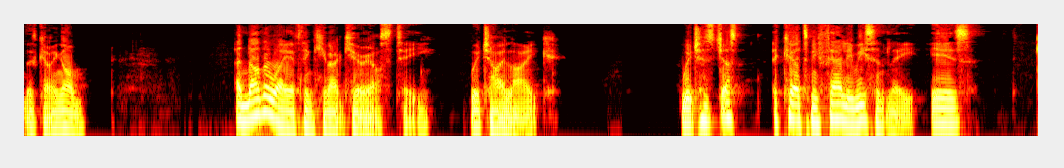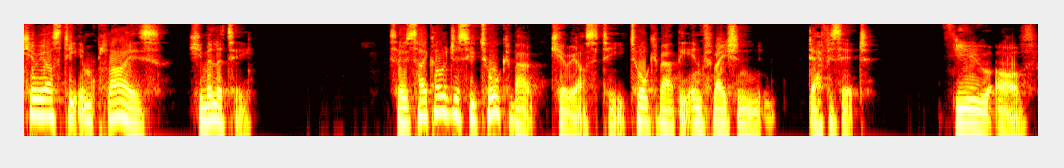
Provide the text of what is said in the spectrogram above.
that's going on. Another way of thinking about curiosity, which I like, which has just occurred to me fairly recently, is curiosity implies humility. So psychologists who talk about curiosity talk about the information deficit view of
